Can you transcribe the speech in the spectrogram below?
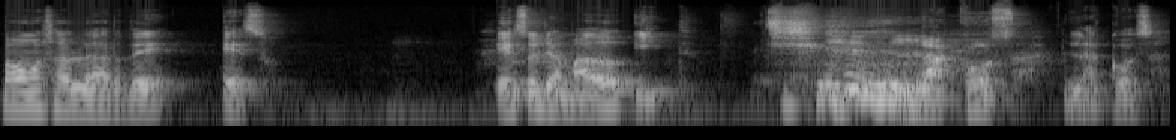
vamos a hablar de eso. Eso llamado It, La cosa. la cosa.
